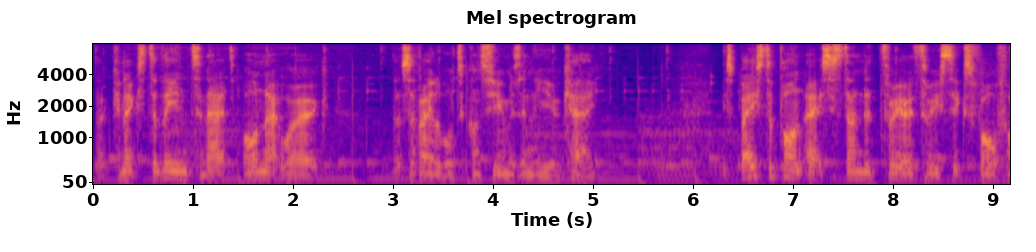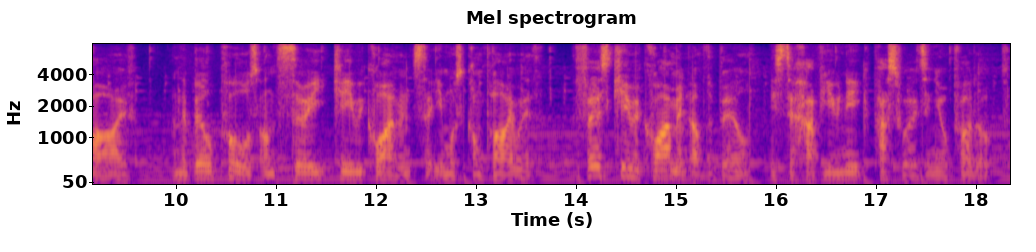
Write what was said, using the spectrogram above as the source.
that connects to the internet or network that's available to consumers in the UK. It's based upon ETSI Standard 303645 and the bill pulls on three key requirements that you must comply with. The first key requirement of the bill is to have unique passwords in your product.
